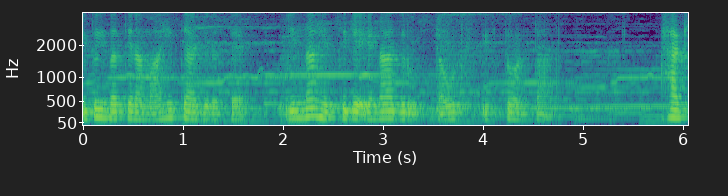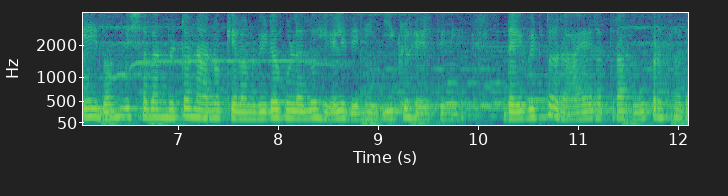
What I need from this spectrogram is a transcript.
ಇದು ಇವತ್ತಿನ ಮಾಹಿತಿ ಆಗಿರುತ್ತೆ. ಇನ್ನೂ ಹೆಚ್ಚಿಗೆ ಏನಾದರೂ ಡೌಟ್ಸ್ ಇತ್ತು ಅಂತ. ಹಾಗೆ ಇದೊಂದು ವಿಷಯ ಬಂದುಬಿಟ್ಟು ನಾನು ಕೆಲವೊಂದು ವೀಡಿಯೋಗಳಲ್ಲೂ ಹೇಳಿದ್ದೀನಿ. ಈಗಲೂ ಹೇಳ್ತೀನಿ. ದಯವಿಟ್ಟು ರಾಯರ ಹತ್ರ ಹೂ ಪ್ರಸಾದ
